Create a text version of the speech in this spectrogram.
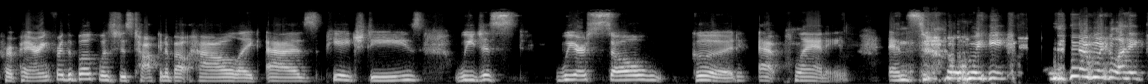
preparing for the book was just talking about how, like, as PhDs, we just we are so good at planning. And so we we're like,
